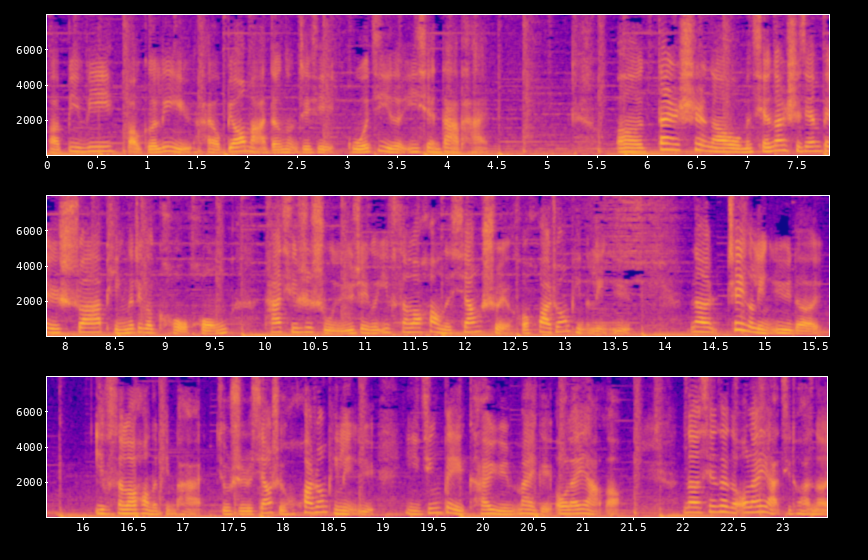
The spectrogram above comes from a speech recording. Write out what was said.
啊 BV、宝格丽还有彪马等等这些国际的一线大牌。呃，但是呢，我们前段时间被刷屏的这个口红，它其实属于这个伊夫三罗汉的香水和化妆品的领域。那这个领域的伊夫三罗汉的品牌，就是香水和化妆品领域，已经被开云卖给欧莱雅了。那现在的欧莱雅集团呢，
